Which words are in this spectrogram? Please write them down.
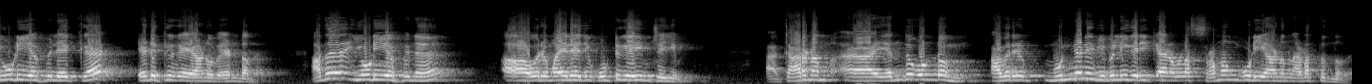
യു ഡി എഫിലേക്ക് എടുക്കുകയാണ് വേണ്ടത്. അത് യു ഡി എഫിന് ഒരു മൈലേജ് കൂട്ടുകയും ചെയ്യും. കാരണം എന്തുകൊണ്ടും അവർ മുന്നണി വിപുലീകരിക്കാനുള്ള ശ്രമം കൂടിയാണ് നടത്തുന്നത്.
